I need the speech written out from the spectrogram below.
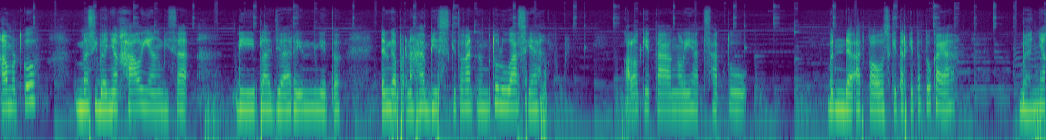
Kalau menurutku masih banyak hal yang bisa dipelajarin gitu. Dan nggak pernah habis gitu kan. Ilmu tuh luas ya. Kalau kita ngelihat satu benda atau sekitar kita tuh kayak banyak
